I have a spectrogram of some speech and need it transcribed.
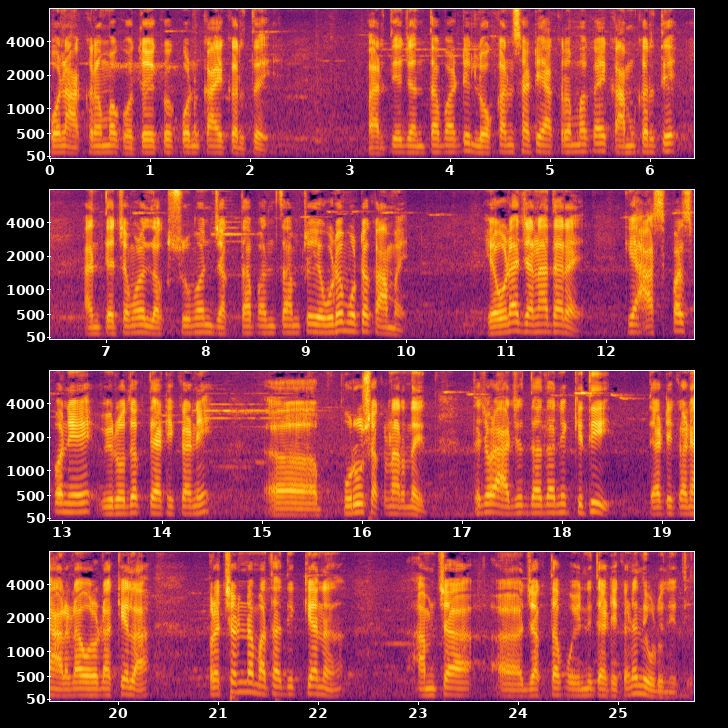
कोण आक्रमक होतोय का कोण काय करतंय? भारतीय जनता पार्टी लोकांसाठी आक्रमक आहे काम करते. आणि त्याच्यामुळे लक्ष्मण जगतापांचं आमचं एवढं मोठं काम आहे. एवढा जनाधार आहे की आसपास पण हे विरोधक त्या ठिकाणी पुरू शकणार नाहीत. त्याच्यामुळे अजितदादांनी किती त्या ठिकाणी आरडाओरडा केला प्रचंड मताधिक्यानं आमच्या जगताप वहिनी त्या ठिकाणी निवडून येतील.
